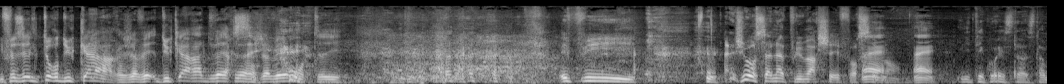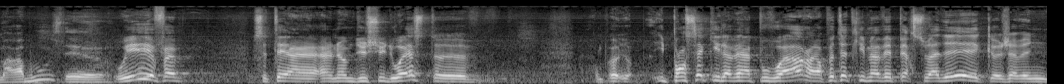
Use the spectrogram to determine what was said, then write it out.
Il faisait le tour du quart, j'avais du quart adverse, j'avais honte. Et, et puis, un jour, ça n'a plus marché, forcément. Ouais. Il était quoi C'était un, marabout euh, Oui, enfin, c'était un, un homme du Sud-Ouest. euh, il pensait qu'il avait un pouvoir. Alors peut-être qu'il m'avait persuadé et que j'avais une.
